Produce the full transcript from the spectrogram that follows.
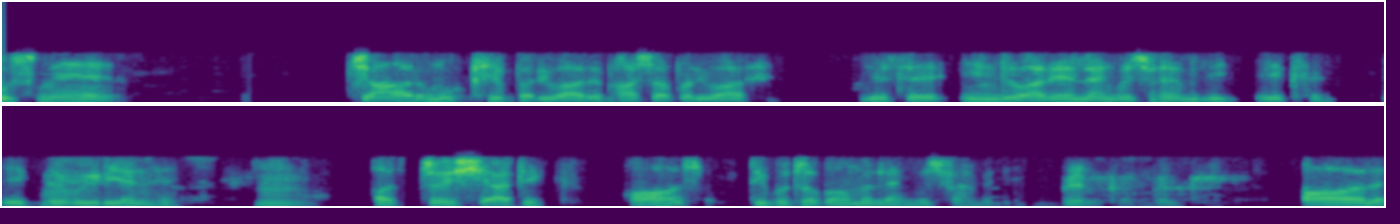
उसमें चार मुख्य परिवार है भाषा परिवार है। जैसे इंडो आर्यन लैंग्वेज फैमिली एक है एक द्रविडियन है ऑस्ट्रेशियाटिक हम्म। और टिबेटो बर्मन लैंग्वेज फैमिली बिल्कुल बिल्कुल। और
